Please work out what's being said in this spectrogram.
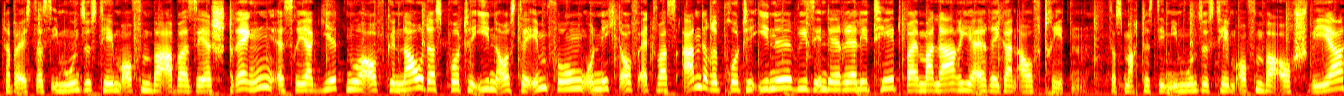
Dabei ist das Immunsystem offenbar aber sehr streng. Es reagiert nur auf genau das Protein aus der Impfung und nicht auf etwas andere Proteine, wie sie in der Realität bei Malariaerregern auftreten. Das macht es dem Immunsystem offenbar auch schwer,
